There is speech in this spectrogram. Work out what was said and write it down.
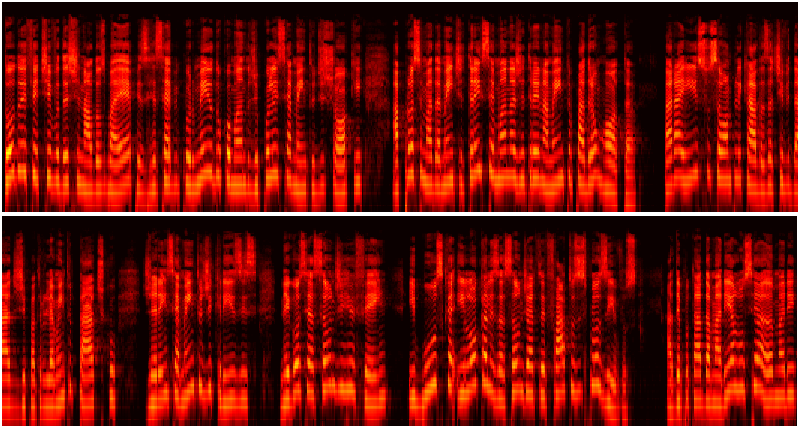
Todo o efetivo destinado aos BAEPs recebe, por meio do Comando de Policiamento de Choque, aproximadamente três semanas de treinamento padrão rota. Para isso, são aplicadas atividades de patrulhamento tático, gerenciamento de crises, negociação de refém e busca e localização de artefatos explosivos. A deputada Maria Lúcia Amari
